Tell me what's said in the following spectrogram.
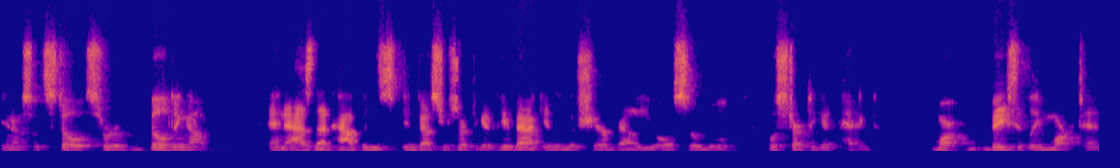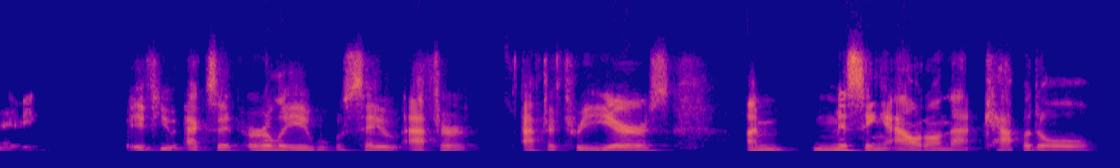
You know, so it's still sort of building up. And as that happens, investors start to get payback, and then the share value also will will start to get pegged, mar- basically marked to NAV. If you exit early, say after after three years, I'm missing out on that capital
